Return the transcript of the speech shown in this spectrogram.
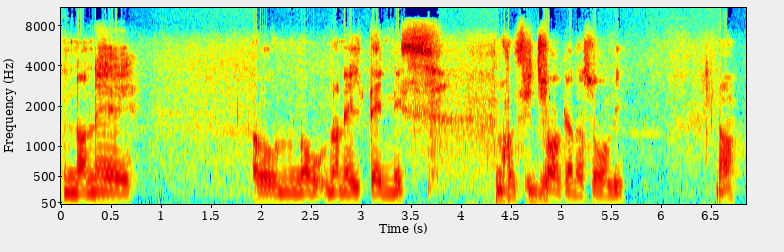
non è, un, non è il tennis, non si gioca da soli, no?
